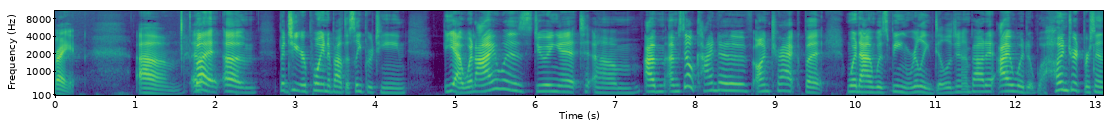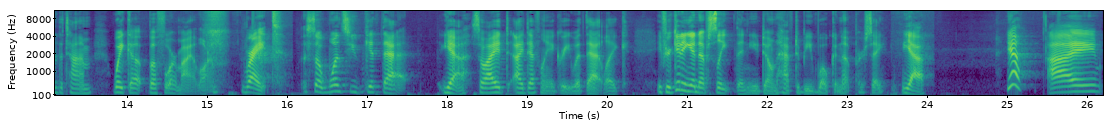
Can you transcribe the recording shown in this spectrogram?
right. Um, but um but to your point about the sleep routine yeah when i was doing it um i'm, I'm still kind of on track but when i was being really diligent about it i would 100% of the time wake up before my alarm right. so once you get that yeah so i i definitely agree with that like if you're getting enough sleep then you don't have to be woken up per se Yeah. Yeah. I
